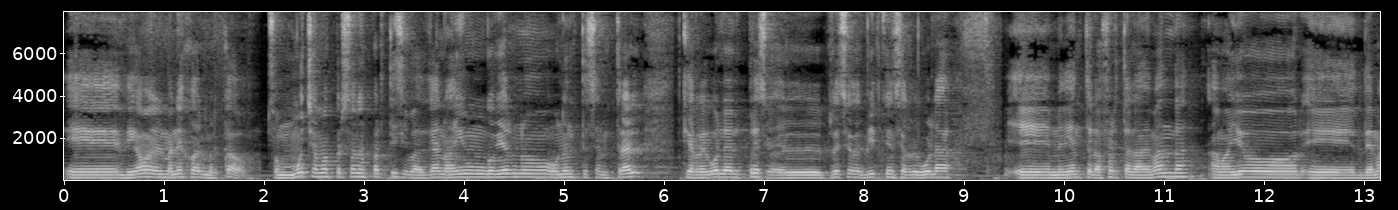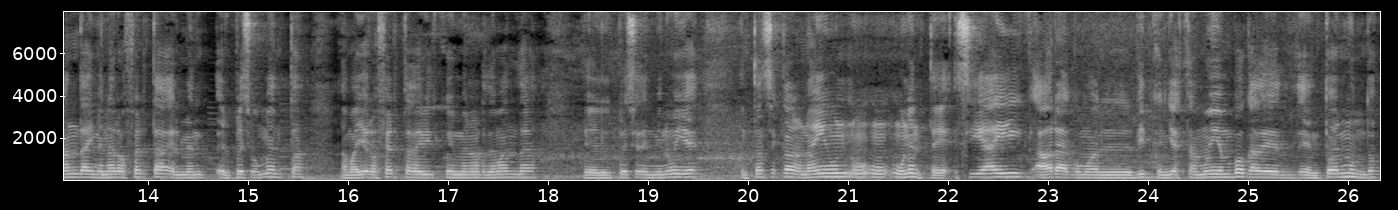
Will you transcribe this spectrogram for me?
eh, digamos, el manejo del mercado. Son muchas más personas participan. Acá no hay un gobierno, un ente central que el precio. El precio del Bitcoin se regula eh, mediante la oferta y la demanda. A mayor eh, demanda y menor oferta, el, el precio aumenta. A mayor oferta de Bitcoin, menor demanda, el precio disminuye. Entonces, claro, no hay un, ente. Sí hay, ahora como el Bitcoin ya está muy en boca de, de- en todo el mundo,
